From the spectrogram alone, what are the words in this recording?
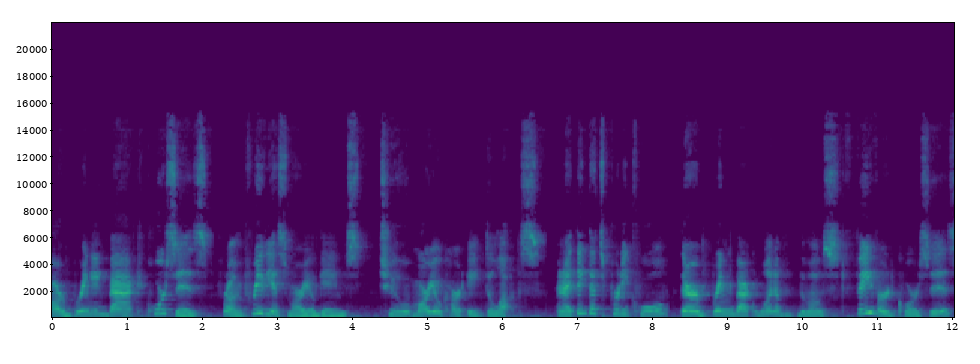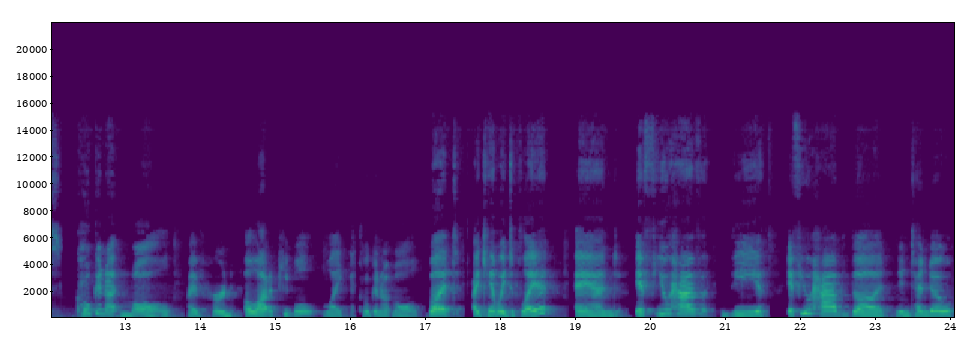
are bringing back courses from previous Mario games to Mario Kart 8 Deluxe. And I think that's pretty cool. They're bringing back one of the most favored courses, Coconut Mall. I've heard a lot of people like Coconut Mall, but I can't wait to play it. And if you have the if you have the Nintendo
